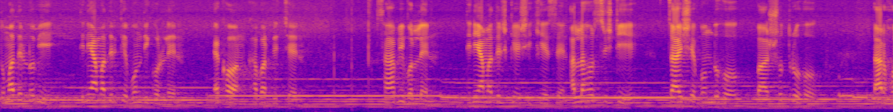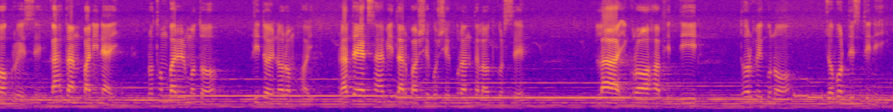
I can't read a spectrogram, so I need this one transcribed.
তোমাদের নবী, তিনি আমাদেরকে বন্দি করলেন। এখন খাবার দিচ্ছেন। সাহাবি বললেন, তিনি আমাদেরকে শিখিয়েছেন। আল্লাহর সৃষ্টি চাই সে বন্ধু হোক বা শত্রু হোক, তার হক রয়েছে। কাহতান পানি নেয়, প্রথমবারের মতো হৃদয় নরম হয়। রাতে এক সাহাবি তার পাশে বসে কোরআন তেলাওয়াত করছে। লা ইকর হাফিদ্দিন ধর্মে কোনো জবরদস্তি নেই।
